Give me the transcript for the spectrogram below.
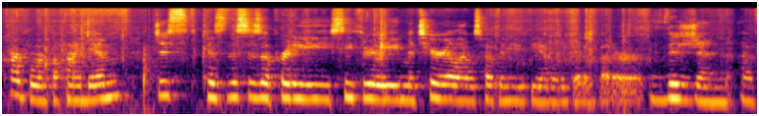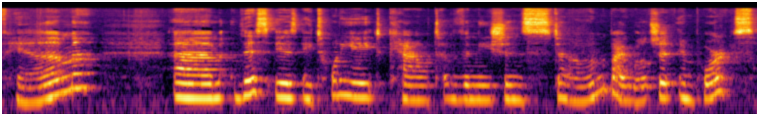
cardboard behind him just because this is a pretty see-through material. I was hoping you'd be able to get a better vision of him. Um, this is a 28 count Venetian stone by Wichelt Imports.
